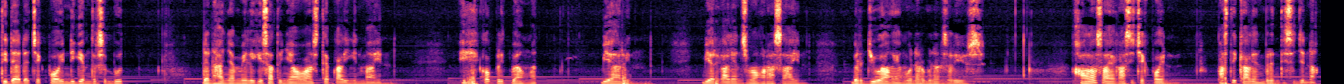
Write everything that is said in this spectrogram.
Tidak ada checkpoint di game tersebut. Dan hanya memiliki satu nyawa setiap kali ingin main. Ih kok pelit banget. Biarin. Biar kalian semua ngerasain berjuang yang benar-benar serius. Kalau saya kasih checkpoint, pasti kalian berhenti sejenak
